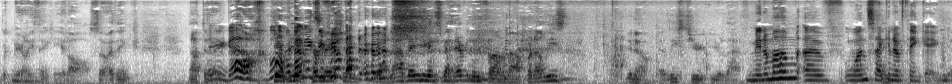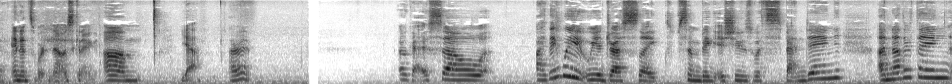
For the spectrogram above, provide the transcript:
with barely thinking at all. So I think not that There I you go. Ooh, that makes you feel better. Yeah, not that you can spend everything you thought about, but at least you know at least you're you're that far. minimum of one second of thinking. thinking Yeah. and it's worth no just kidding um yeah. All right. Okay so i think we we addressed like some big issues with spending. Another thing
